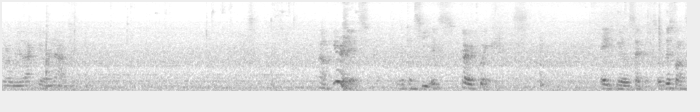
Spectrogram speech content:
Were we lucky or not? Oh, here it is. As you can see, it's very quick. 8 milliseconds. So this one's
